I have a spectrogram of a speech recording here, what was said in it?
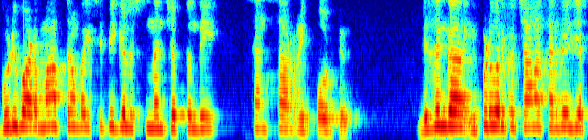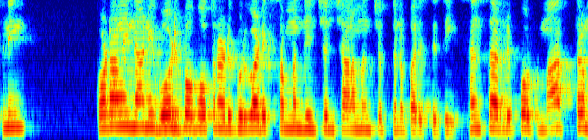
గుడివాడ మాత్రం వైసీపీ గెలుస్తుందని చెప్తుంది. Censor report. నిజంగా ఇప్పటి వరకు చాలా సర్వేలు చెప్పినాయి. కొడాలి నాని ఓడిపోబోతున్నాడు గుడివాడికి సంబంధించి చాలా మంది చెప్తున్న పరిస్థితి. సెన్సార్ రిపోర్ట్ మాత్రం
